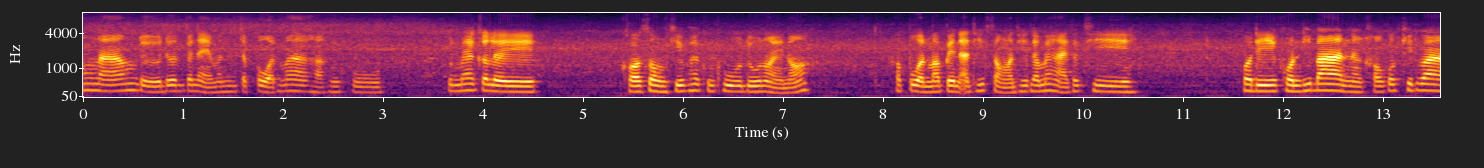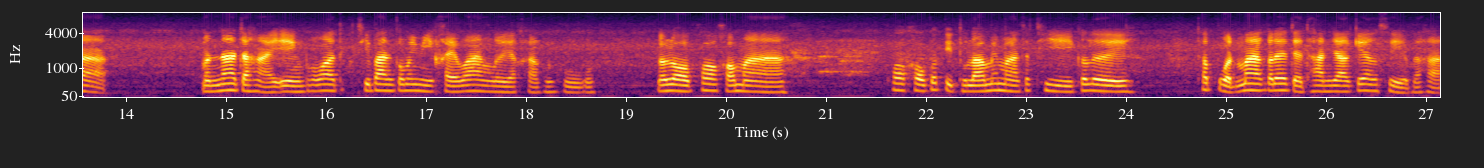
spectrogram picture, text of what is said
ห้องน้ำหรือเดินไปไหนมันจะปวดมากค่ะ คุณครู คุณแม่ก็เลย ขอส่งคลิปให้คุณครูดูหน่อยเนาะเขาปวดมาเป็นอาทิตย์สองอาทิตย์แล้วไม่หายสักที พอดีคนที่บ้านเนี่ยเขาก็คิดว่ามันน่าจะหายเอง เพราะว่าที่บ้านก็ไม่มีใครว่างเลยอะค่ะ คุณครู แล้วรอพ่อเขามา พ่อเขาก็ติดธุระไม่มาสักทีก็เลย ถ้าปวดมากก็ได้แต่ทานยาแก้อักเสบนะคะ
